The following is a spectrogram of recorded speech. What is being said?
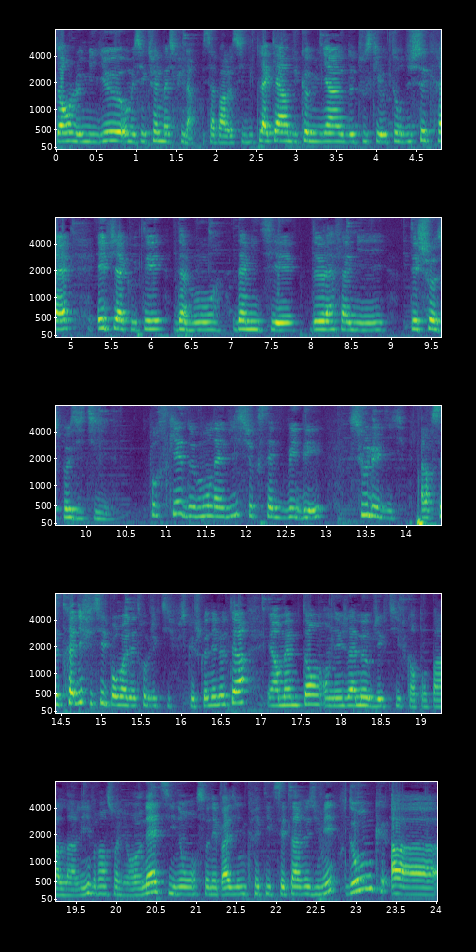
dans le milieu homosexuel masculin. Ça parle aussi du placard, du communial, de tout ce qui est autour du secret, et puis à côté d'amour, d'amitié, de la famille, des choses positives. Pour ce qui est de mon avis sur cette BD, Sous le lit, alors c'est très difficile pour moi d'être objectif puisque je connais l'auteur et en même temps on n'est jamais objectif quand on parle d'un livre, hein, soyons honnêtes, sinon ce n'est pas une critique, c'est un résumé. Donc euh,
